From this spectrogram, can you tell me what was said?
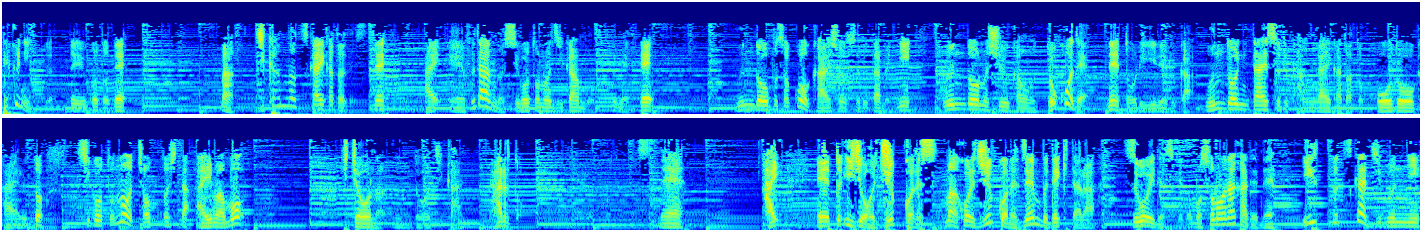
テクニックということで、まあ、時間の使い方ですね。はい、えー、普段の仕事の時間も含めて、運動不足を解消するために、運動の習慣をどこでね、取り入れるか、運動に対する考え方と行動を変えると、仕事のちょっとした合間も貴重な運動時間になるということですね。はい。えっ、ー、と、以上10個です。まあこれ10個ね、全部できたらすごいですけども、その中でね、いくつか自分に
